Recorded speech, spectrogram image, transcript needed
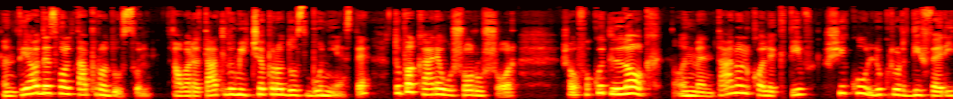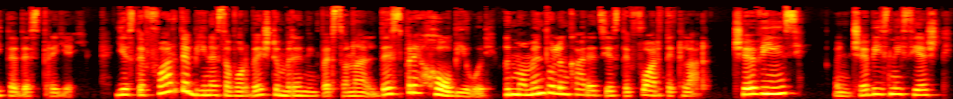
Întâi au dezvoltat produsul, au arătat lumii ce produs bun este, după care ușor, ușor și-au făcut loc în mentalul colectiv și cu lucruri diferite despre ei. Este foarte bine să vorbești în branding personal despre hobby-uri în momentul în care ți este foarte clar ce vinzi, în ce business ești,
